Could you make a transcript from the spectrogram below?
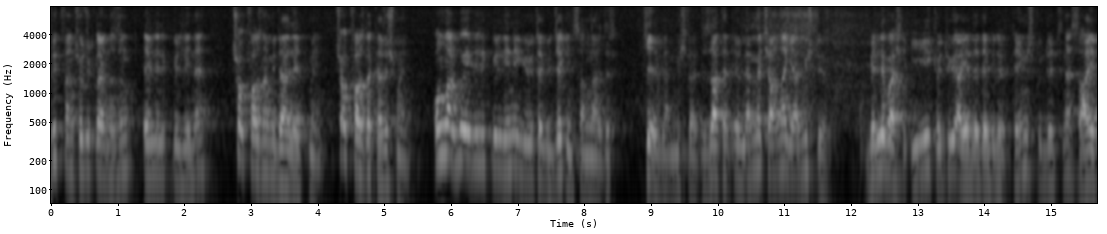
lütfen çocuklarınızın evlilik birliğine çok fazla müdahale etmeyin. Çok fazla karışmayın. Onlar bu evlilik birliğini yürütebilecek insanlardır ki evlenmişlerdir. Zaten evlenme çağına gelmiş diyor. Belli başlı iyiyi kötüyü ayırt edebilir. Temiz kudretine sahip,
